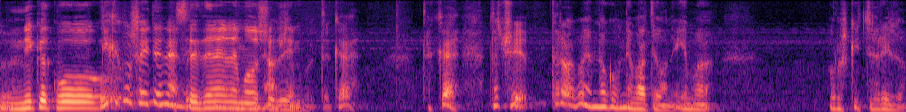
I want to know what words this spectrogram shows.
Никакво... Никакво съединение. Съединение можеше да има. Така. Така е. Значи, трябва да бъдем много внимателни. Има руски царизъм,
